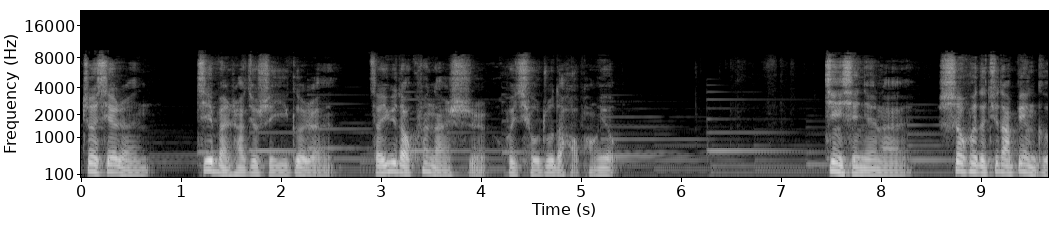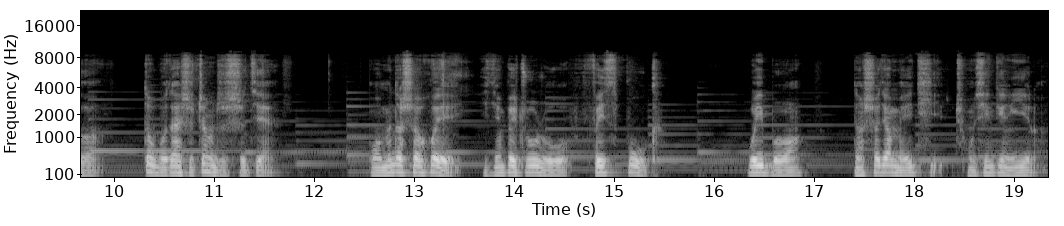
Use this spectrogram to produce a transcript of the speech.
这些人基本上就是一个人在遇到困难时会求助的好朋友。近些年来，社会的巨大变革都不再是政治事件，我们的社会已经被诸如 Facebook、微博等社交媒体重新定义了。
